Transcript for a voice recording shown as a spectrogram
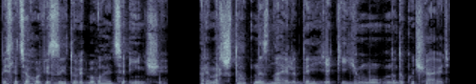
Після цього візиту відбуваються інші. Ремерштат не знає людей, які йому надокучають,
